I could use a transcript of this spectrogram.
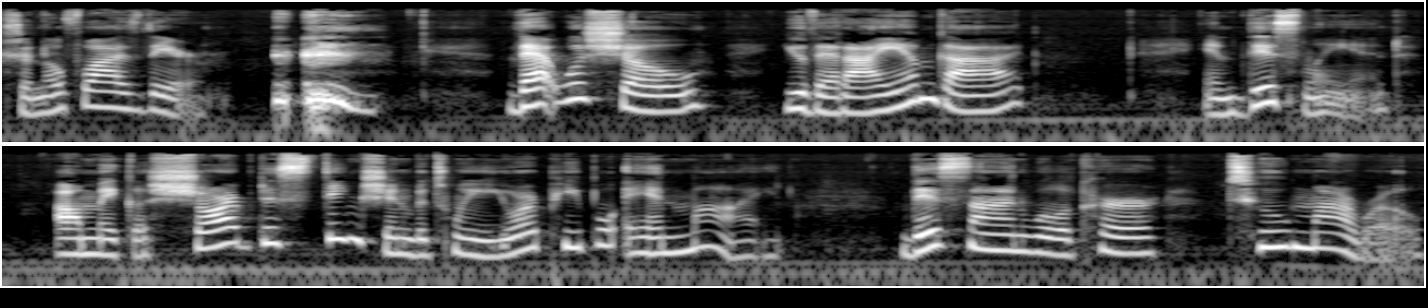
So, no flies there. that will show you that I am God in this land. I'll make a sharp distinction between your people and mine. This sign will occur tomorrow.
